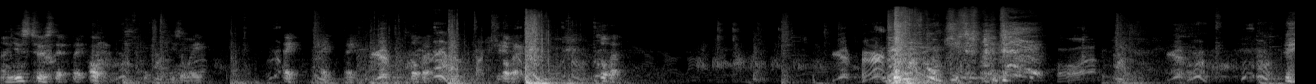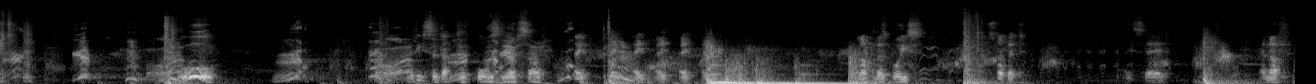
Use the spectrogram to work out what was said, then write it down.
I used to step like, oh, he's away. Hey, hey, hey, stop it. Stop it. Stop it. Oh, Jesus. Ooh. Very seductive pose there, sir. Hey, hey, hey, hey, hey, hey. Enough of this, boys. Stop it. I said. Enough.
